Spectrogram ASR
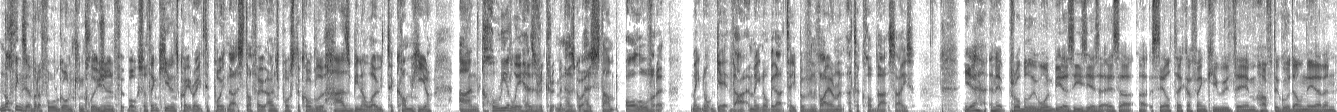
nothing's ever a foregone conclusion in football. So I think Kieran's quite right to point that stuff out. Ange Postecoglou has been allowed to come here, and clearly his recruitment has got his stamp all over it. Might not get that. It might not be that type of environment at a club that size. Yeah, and it probably won't be as easy as it is at, at Celtic. I think he would um, have to go down there and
